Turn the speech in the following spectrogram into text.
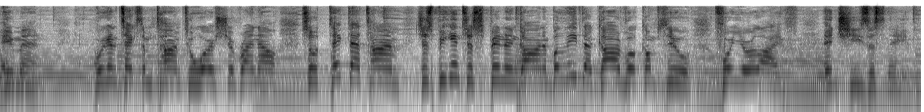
amen. We're going to take some time to worship right now. So take that time, just begin to spin in God and believe that God will come through for your life in Jesus' name.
